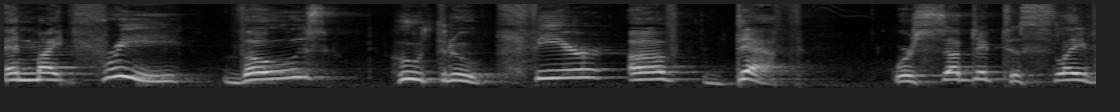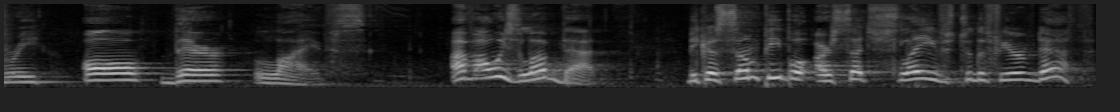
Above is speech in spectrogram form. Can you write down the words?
And might free those who through fear of death were subject to slavery all their lives. I've always loved that. Because some people are such slaves to the fear of death.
